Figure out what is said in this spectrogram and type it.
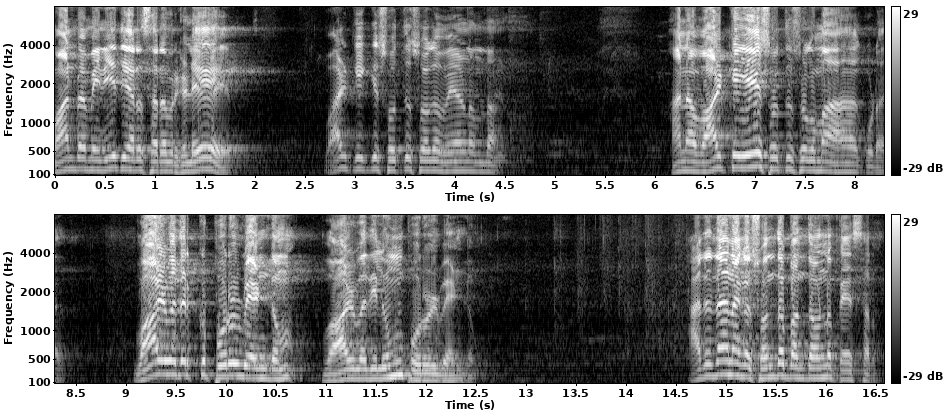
மாண்பமை நீதியரசர் அவர்களே வாழ்க்கைக்கு சொத்து சுகம் வேணும் தான் ஆனால் வாழ்க்கையே சொத்து சுகமாக ஆகக்கூடாது. வாழ்வதற்கு பொருள் வேண்டும் வாழ்வதிலும் பொருள் வேண்டும். அதுதான் நாங்கள் சொந்த பந்தம்னு பேசுகிறோம்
